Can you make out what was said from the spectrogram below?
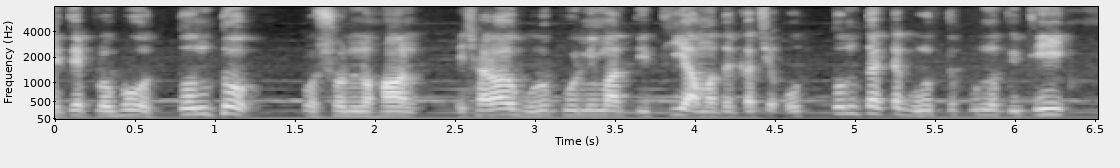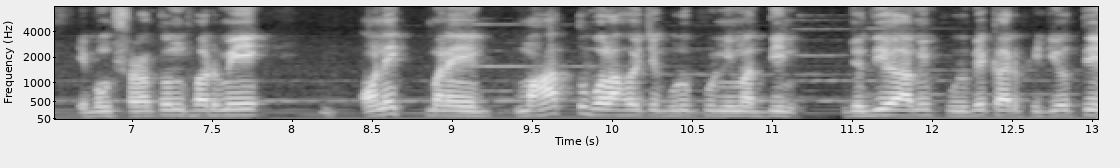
এতে প্রভু অত্যন্ত প্রসন্ন হন। এছাড়াও গুরু পূর্ণিমা তিথি আমাদের কাছে অত্যন্ত একটা গুরুত্বপূর্ণ তিথি এবং সনাতন ধর্মে অনেক মানে মাহাত্ম বলা হয়েছে গুরু পূর্ণিমার দিন। যদিও আমি পূর্বেকার ভিডিওতে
